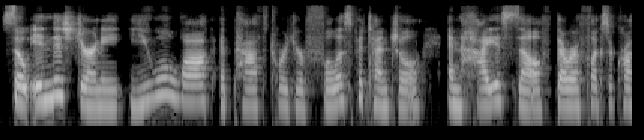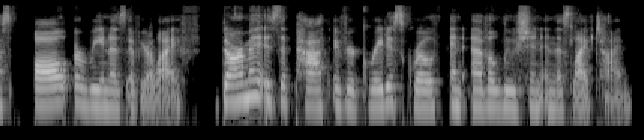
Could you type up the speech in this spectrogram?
So, in this journey, you will walk a path towards your fullest potential and highest self that reflects across all arenas of your life. Dharma is the path of your greatest growth and evolution in this lifetime.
